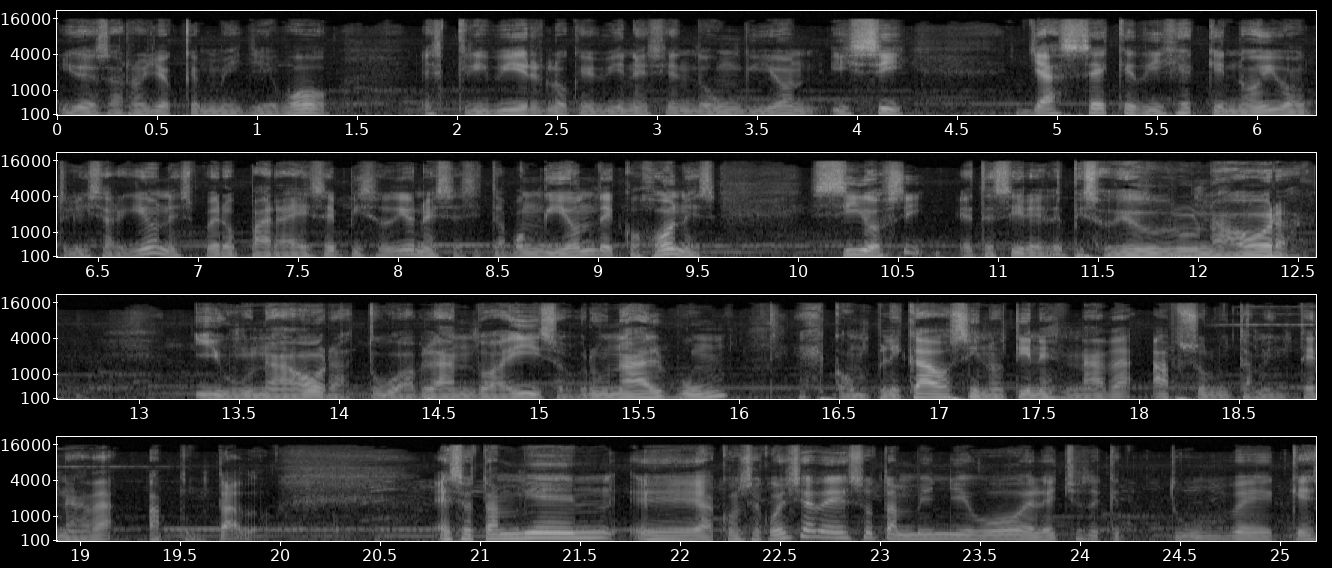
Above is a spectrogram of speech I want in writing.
y desarrollo que me llevó escribir lo que viene siendo un guion. Y sí, ya sé que dije que no iba a utilizar guiones, pero para ese episodio necesitaba un guion de cojones, sí o sí. Es decir, el episodio duró una hora, y una hora tú hablando ahí sobre un álbum es complicado si no tienes nada, absolutamente nada apuntado. Eso también, eh, a consecuencia de eso, también llevó el hecho de que tuve que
